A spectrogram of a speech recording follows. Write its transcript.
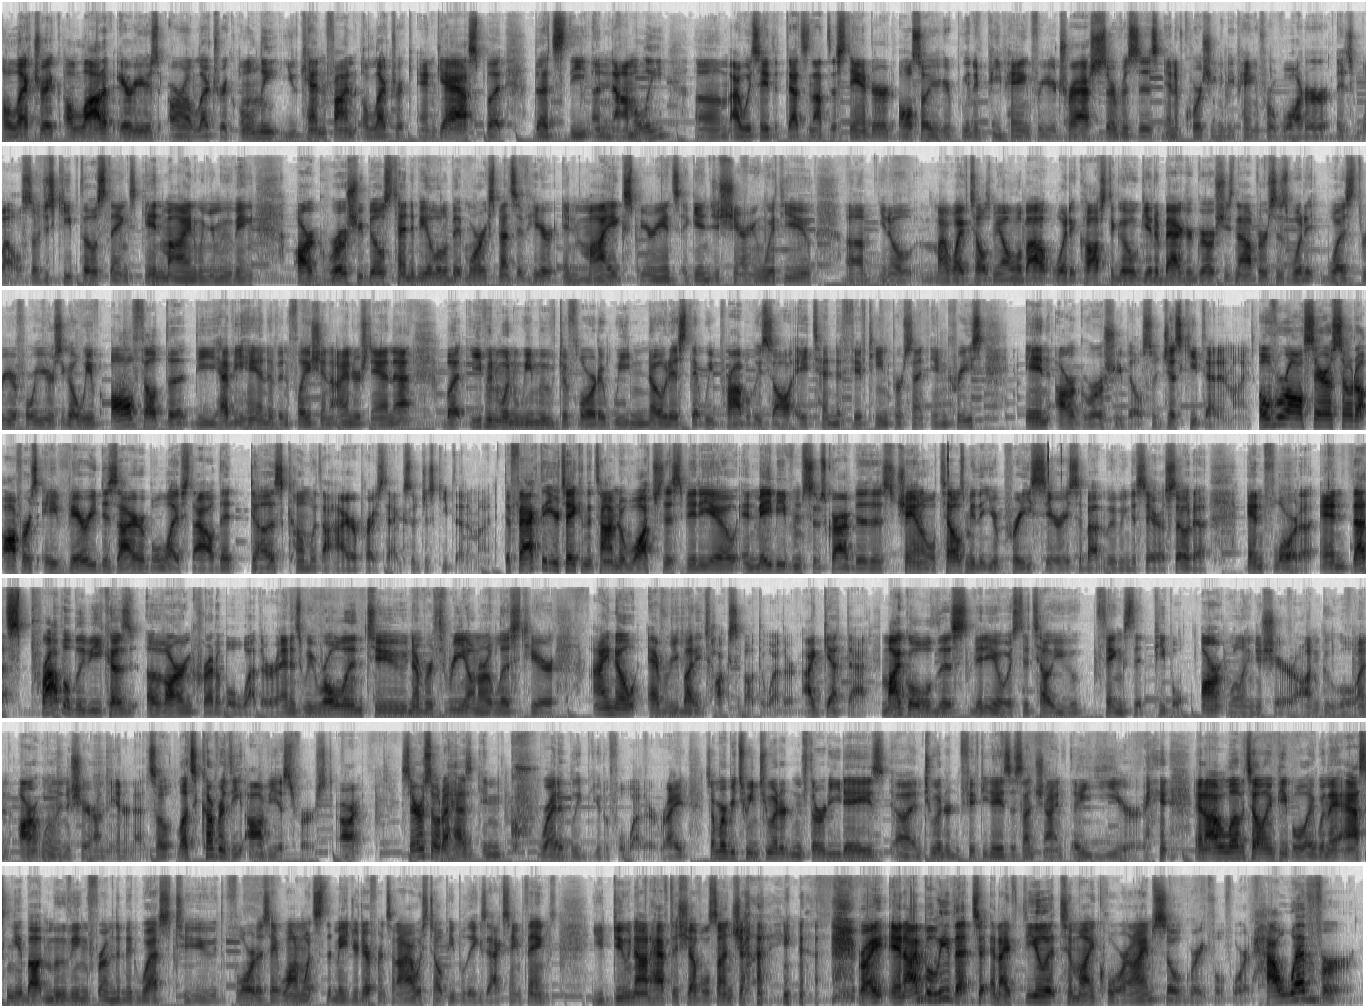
electric. A lot of areas are electric only. You can find electric and gas, but that's the anomaly. Um, I would say that that's not the standard. Also, you're gonna be paying for your trash services, and of course, you're gonna be paying for water as well. So just keep those things in mind when you're moving. Our grocery bills tend to be a little bit more expensive here in my experience. Again, just sharing with you. Um, you know, my wife tells me all about what it costs to go get a bag of groceries now versus what it was three or four years ago. We've all felt the, the heavy hand of inflation. I understand that. But even when we moved to Florida, we noticed that we probably saw a 10 to 15% increase in our grocery bill. So just keep that in mind. Overall, Sarasota offers a very desirable lifestyle that does come with a higher price tag. So just keep that in mind. The fact that you're taking the time to watch this video and maybe even subscribe to this channel tells me that you're pretty serious about moving to Sarasota and Florida. And that's probably because of our incredible weather. And as we roll into number three on our list here, I know everybody talks about the weather. I get that. My goal of this video is to tell you things that people aren't willing to share on Google and aren't willing to share on the internet. So let's cover the obvious first. All right. Sarasota has incredibly beautiful weather, right? Somewhere between 230 days uh, and 250 days of sunshine a year. and I love telling people, like when they ask me about moving from the Midwest to Florida, say, Juan, what's the major difference? And I always tell people the exact same things. You do not have to shovel sunshine, right? And I believe that, to, and I feel it to my core, and I am so grateful for it. However,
